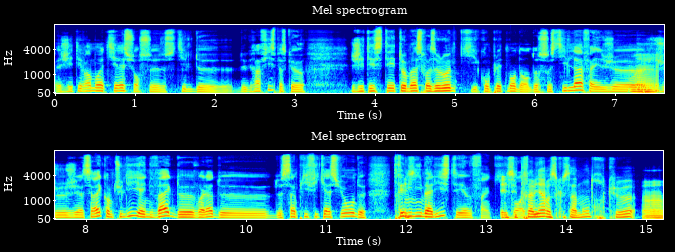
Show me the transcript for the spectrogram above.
j'ai été vraiment attiré sur ce style de, de graphisme parce que j'ai testé Thomas Was Alone qui est complètement dans, dans ce style-là. Enfin, je, Ouais. je, c'est vrai, comme tu le dis, il y a une vague de, voilà, de, de simplification, de très minimaliste et enfin. qui Et c'est très bien parce que ça montre que euh,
